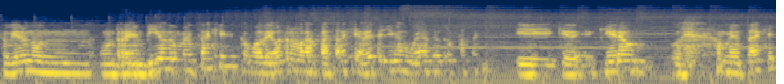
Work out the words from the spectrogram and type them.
subieron un, un reenvío de un mensaje como de otro pasaje, a veces llegan weas de otros pasajes, y que, que era un, un mensaje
